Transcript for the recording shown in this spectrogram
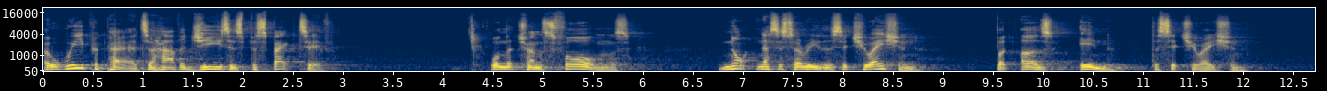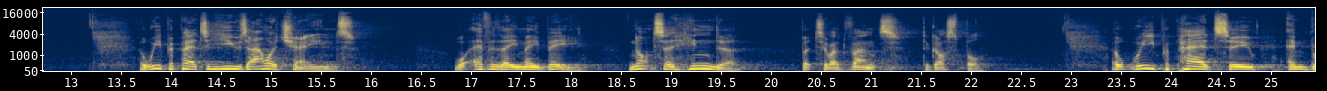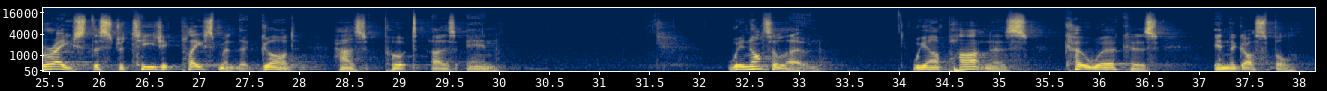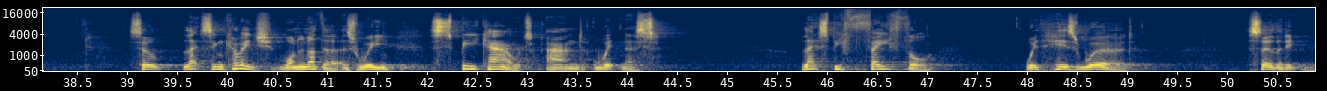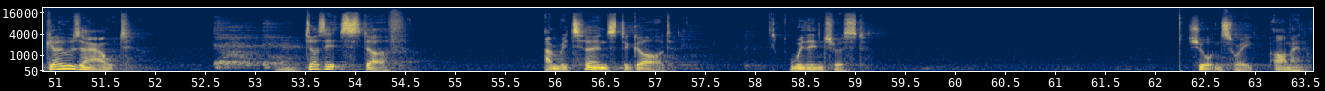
Are we prepared to have a Jesus perspective? One that transforms not necessarily the situation, but us in the situation? Are we prepared to use our chains, whatever they may be, not to hinder, but to advance the gospel? Are we prepared to embrace the strategic placement that God has put us in? We're not alone. We are partners, co workers in the gospel. So let's encourage one another as we speak out and witness. Let's be faithful with His word so that it goes out does its stuff, and returns to God with interest. Short and sweet. Amen.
